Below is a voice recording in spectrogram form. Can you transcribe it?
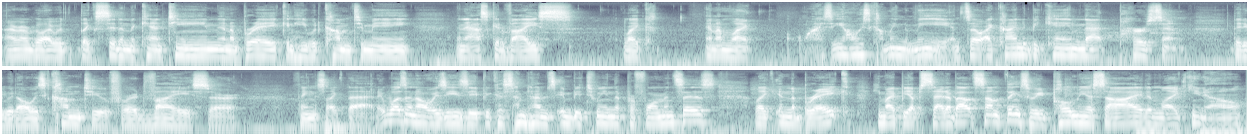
I remember I would like sit in the canteen in a break, and he would come to me and ask advice like and i'm like why is he always coming to me? And so i kind of became that person that he would always come to for advice or things like that. It wasn't always easy because sometimes in between the performances like in the break he might be upset about something so he'd pull me aside and like you know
